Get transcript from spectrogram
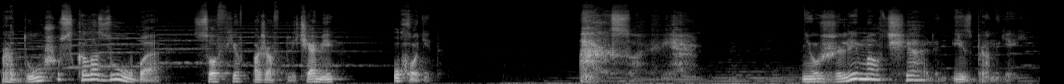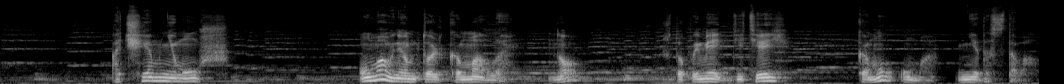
про душу Скалозуба. Софья, пожав плечами, уходит. Ах, Софья, неужели Молчалин избран ей? А чем не муж? Ума в нем только мало, но, чтоб иметь детей, кому ума не доставало.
